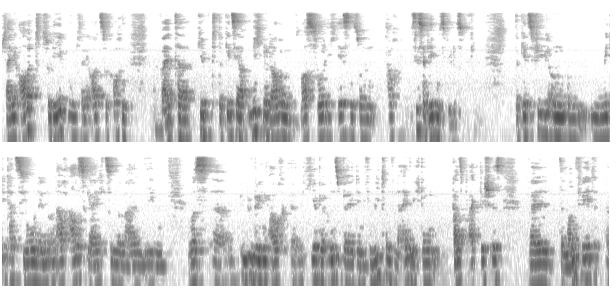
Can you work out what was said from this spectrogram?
seine Art zu leben, seine Art zu kochen weitergibt. Da geht es ja nicht nur darum, was soll ich essen, sondern auch, es ist eine Lebensphilosophie. Da geht es viel um, um Meditationen und auch Ausgleich zum normalen Leben, was äh, im Übrigen auch äh, hier bei uns bei den Vermietern von der Einrichtung ganz praktisch ist, weil der Manfred äh,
